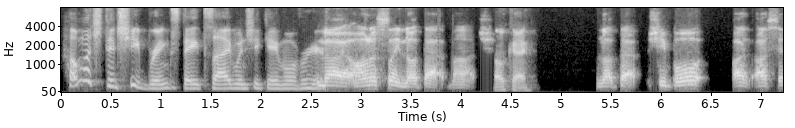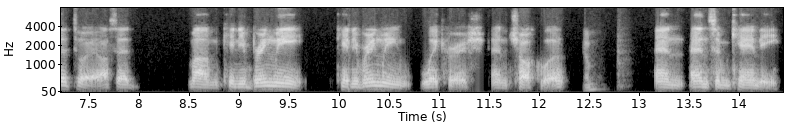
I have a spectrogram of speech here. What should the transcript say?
How much did she bring stateside when she came over here? No, honestly, not that much. Okay. Not that she bought. I, I said to her, I said, "Mom, can you bring me? Can you bring me licorice and chocolate yep. and and some candy?"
